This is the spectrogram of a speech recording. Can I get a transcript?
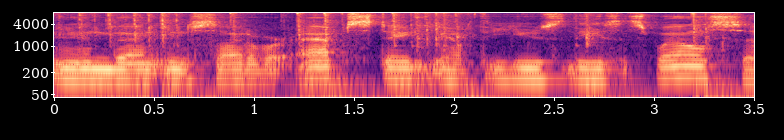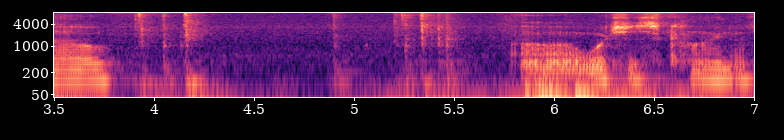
And then inside of our app state, we have to use these as well. So, uh, which is kind of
